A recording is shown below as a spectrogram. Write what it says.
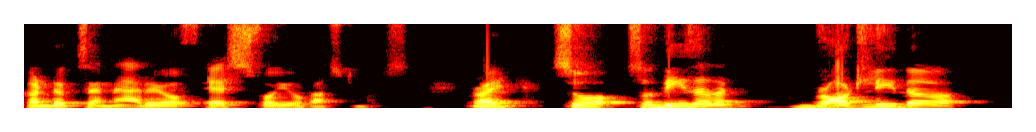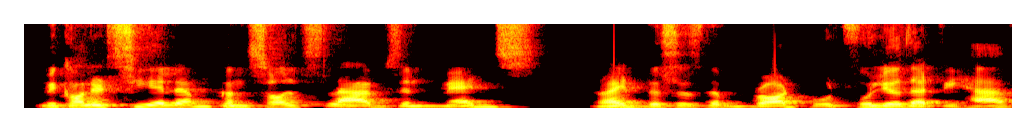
conducts an array of tests for your customers, right? So, so these are the, broadly the we call it CLM, consults, labs, and meds, right? This is the broad portfolio that we have.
